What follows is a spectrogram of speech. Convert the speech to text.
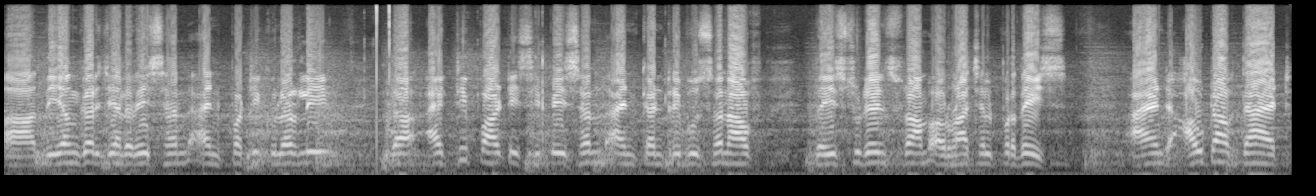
uh, the younger generation and particularly the active participation and contribution of the students from Arunachal Pradesh. And out of that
